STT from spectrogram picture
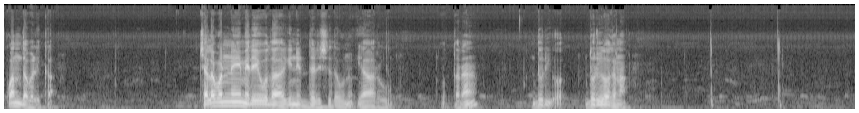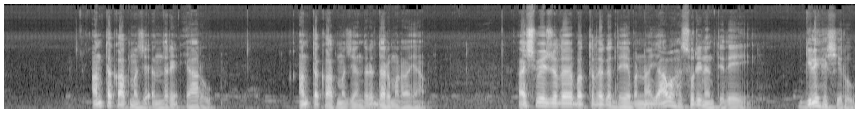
ಕೊಂದ ಬಳಿಕ. ಛಲವನ್ನೇ ಮೆರೆಯುವುದಾಗಿ ನಿರ್ಧರಿಸಿದವನು ಯಾರು? ಉತ್ತರ, ದುರ್ಯೋ, ದುರ್ಯೋಧನ. ಅಂತಕಾತ್ಮಜ ಎಂದರೆ ಯಾರು? ಅಂತಕಾತ್ಮಜ ಎಂದರೆ ಧರ್ಮರಾಯ. ಅಶ್ವೇಜದ ಭತ್ತದ ಗದ್ದೆಯ ಬಣ್ಣ ಯಾವ ಹಸುರಿನಂತಿದೆ? ಗಿಳಿ ಹಸಿರು.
